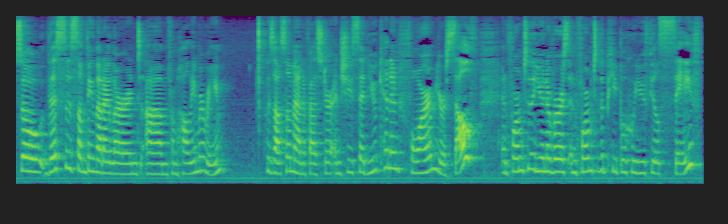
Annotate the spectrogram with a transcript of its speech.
So this is something that I learned um, from Holly Marie who's also a manifester and she said you can inform yourself inform to the universe inform to the people who you feel safe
